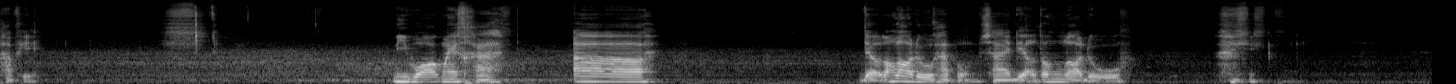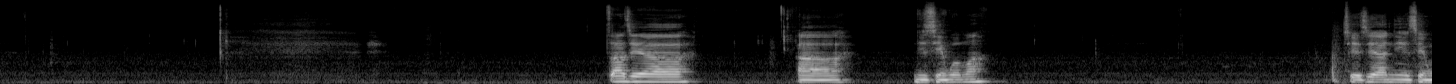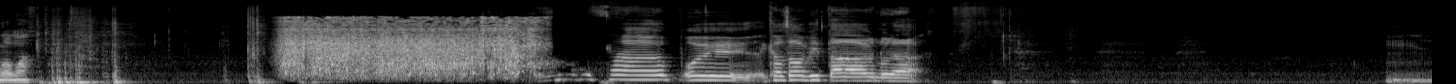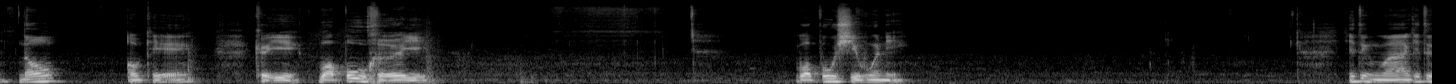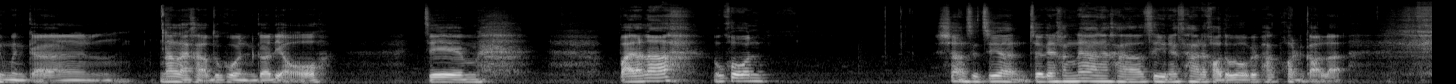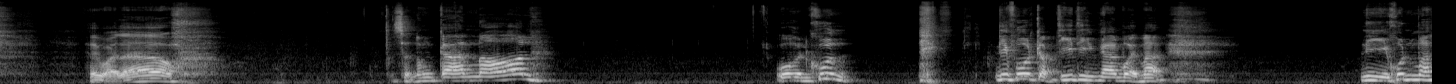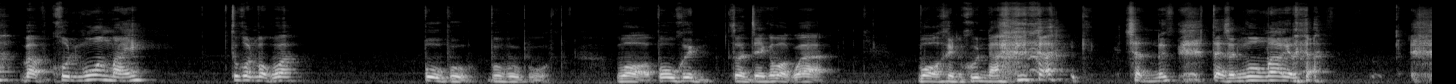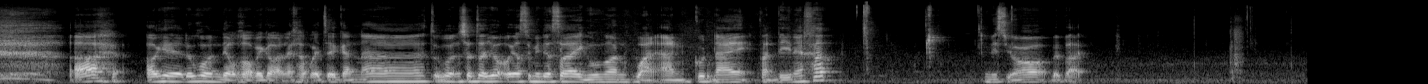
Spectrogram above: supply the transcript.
พับพีมีวอล์กไหมคะเอ่อเดี๋ยวต้องรอดูครับผม ใช่ เดี๋ยวต้องรอดู 大家啊、你请我吗？ 姐姐你也喜欢吗？嗯 no ok 可以我不可以我不喜欢你。 คิดถึงมาคิดถึงเหมือนกันนั่นแหละครับทุกคนก็เดี๋ยว เจม ไปแล้วนะ ทุกคนช่างสุเจียนเจอกันครั้งหน้านะครับซีนักทาวขอตัวไปพักผ่อนก่อนละให้ไหวแล้ว ฉันต้องการนอนโอ้เห็นคุณ นี่พูดกับที่ทีมงานบ่อยมาก หนีคุณมา แบบคุณง่วงไหม ทุกคนบอกว่า ปูปูปูปูปูวอปูขึ้น ส่วนเจก็บอกว่าวอขึ้นคุณนะ ฉันนึก แต่ฉันง่วงมากเลยนะอะโอเค ทุกคนเดี๋ยวขอไปก่อนนะครับ ไว้เจอกันนะ ทุกคนฉันจะโยโอยาสมิเดไซงูงอนหวานอันกูดไนท์ฝันดีนะครับ miss you all bye bye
